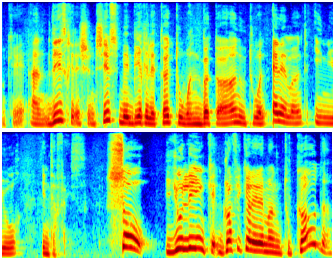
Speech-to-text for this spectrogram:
Okay, and these relationships may be related to one button or to an element in your interface. So you link graphical element to code,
